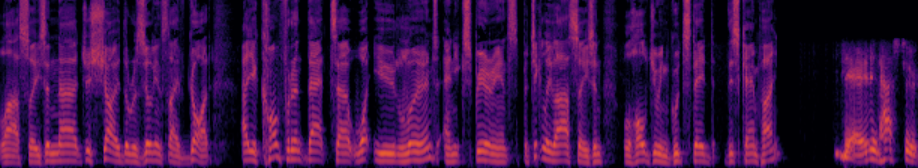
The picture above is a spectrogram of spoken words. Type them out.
last season, uh, just showed the resilience they've got. Are you confident that uh, what you learned and experienced, particularly last season, will hold you in good stead this campaign? Yeah, it has to.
